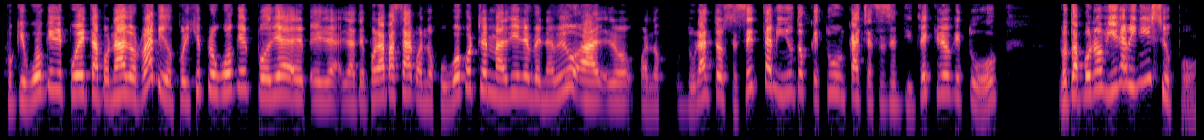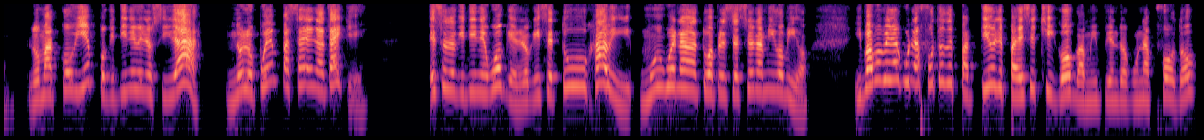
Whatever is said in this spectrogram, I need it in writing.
porque Walker puede taponar a los rápidos. Por ejemplo, Walker podría, eh, la temporada pasada, cuando jugó contra el Madrid en el Bernabéu, cuando, durante los 60 minutos que estuvo en cancha, 63 creo que estuvo, lo taponó bien a Vinicius, po. lo marcó bien porque tiene velocidad. No lo pueden pasar en ataque. Eso es lo que tiene Walker, lo que dices tú, Javi. Muy buena tu apreciación, amigo mío. Y vamos a ver algunas fotos del partido, ¿les parece, chicos? Vamos viendo algunas fotos.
